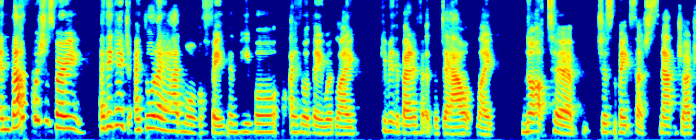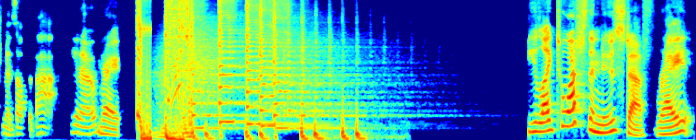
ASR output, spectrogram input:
and that was just very, I think I, I thought I had more faith in people. I thought they would like give me the benefit of the doubt, like not to just make such snap judgments off the bat, you know? Right. You like to watch the new stuff, right?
